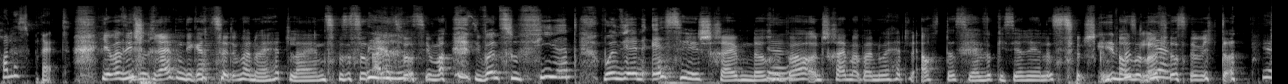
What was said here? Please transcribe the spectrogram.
volles Brett. Ja, aber sie also, schreiben die ganze Zeit immer nur Headlines. Das ist alles, was sie machen. Sie wollen zu viert, wollen sie ein Essay schreiben darüber ja. und schreiben aber nur Headlines. Auch das ist ja wirklich sehr realistisch. Genau so läuft ja. das nämlich dann. Ja.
